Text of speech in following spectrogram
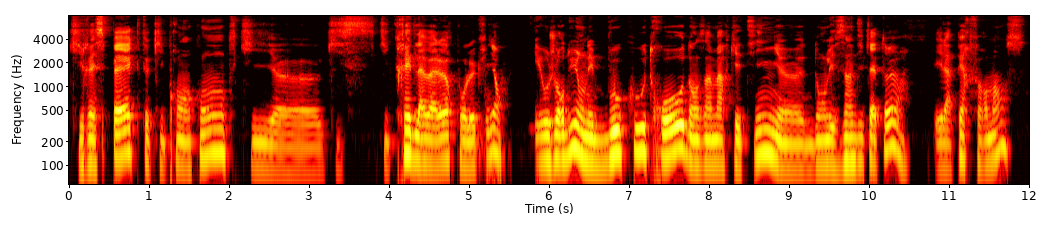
qui respecte, qui prend en compte, qui, euh, qui, qui crée de la valeur pour le client. Et aujourd'hui, on est beaucoup trop dans un marketing euh, dont les indicateurs et la performance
